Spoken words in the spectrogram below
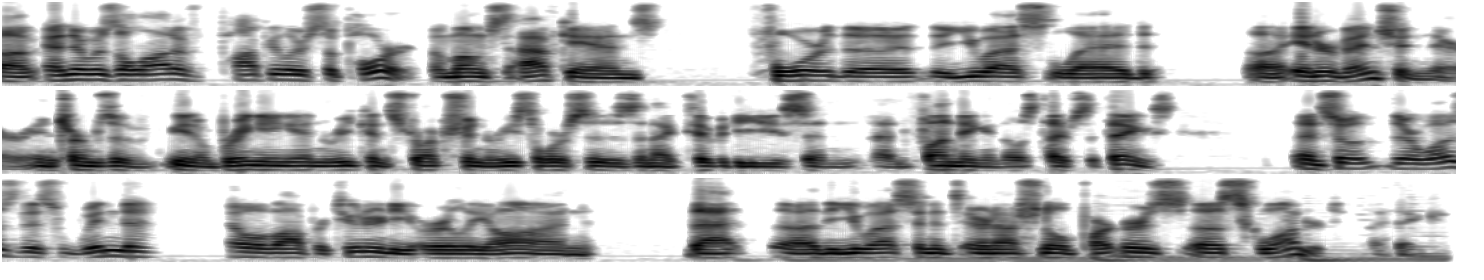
uh, and there was a lot of popular support amongst Afghans for the the U.S.-led uh, intervention there in terms of you know bringing in reconstruction resources and activities and, and funding and those types of things. And so there was this window of opportunity early on that uh, the U.S. and its international partners uh, squandered, I think.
